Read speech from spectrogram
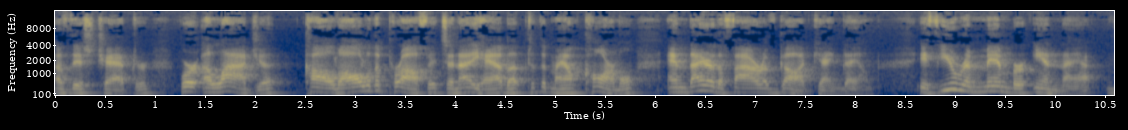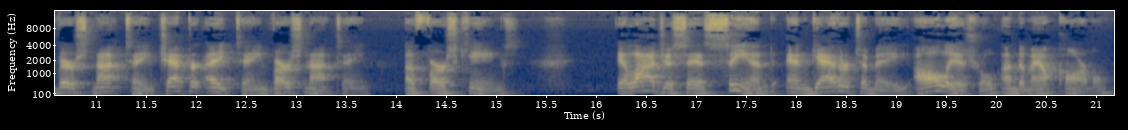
of this chapter, where Elijah called all of the prophets and Ahab up to the Mount Carmel, and there the fire of God came down. If you remember in that, verse 19, chapter 18, verse 19 of 1 Kings, Elijah says, Send and gather to me all Israel unto Mount Carmel,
